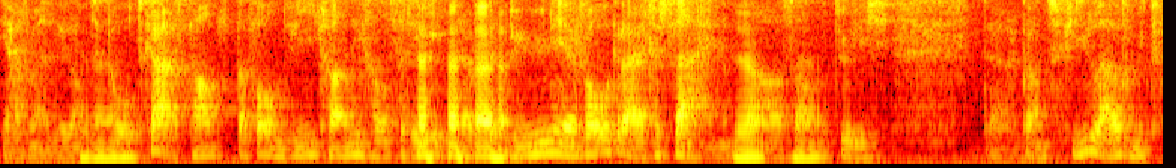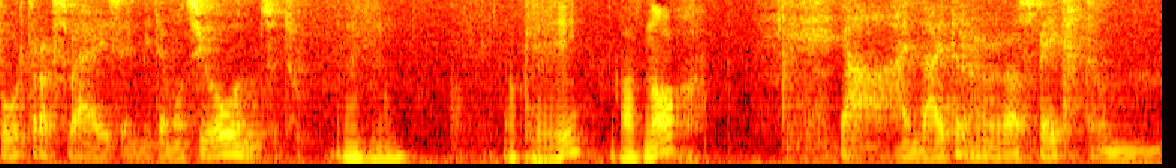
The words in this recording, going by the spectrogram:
Ja, ich meine, der ganze genau. Podcast handelt davon, wie kann ich als Redner auf der Bühne erfolgreicher sein. Und ja. das hat natürlich ganz viel auch mit Vortragsweise, mit Emotionen zu tun. Mhm. Okay, was noch? Ja, ein weiterer Aspekt, um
